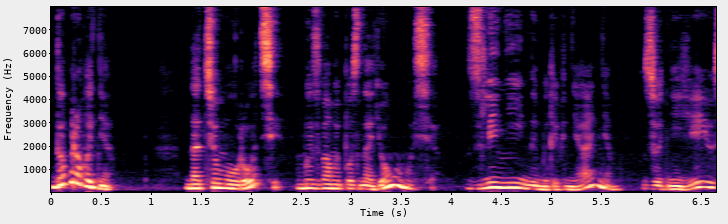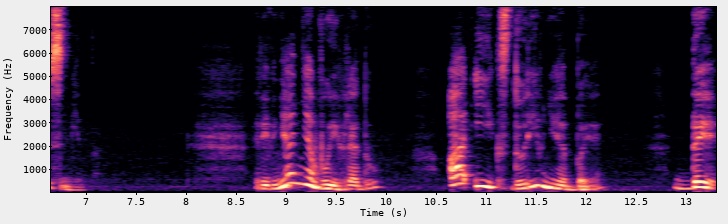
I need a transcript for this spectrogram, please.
Доброго дня! На цьому уроці ми з вами познайомимося з лінійним рівнянням з однією змінною. Рівняння вигляду АХ дорівнює Б, де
